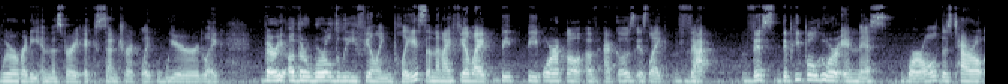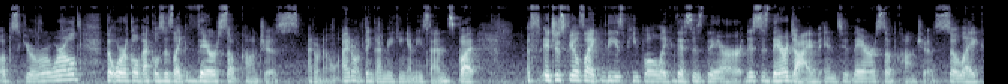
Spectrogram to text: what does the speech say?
we're already in this very eccentric, like weird, like very otherworldly feeling place and then i feel like the the oracle of echoes is like that this the people who are in this world this tarot obscura world the oracle of echoes is like their subconscious. I don't know. I don't think i'm making any sense but it just feels like these people like this is their this is their dive into their subconscious. So like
